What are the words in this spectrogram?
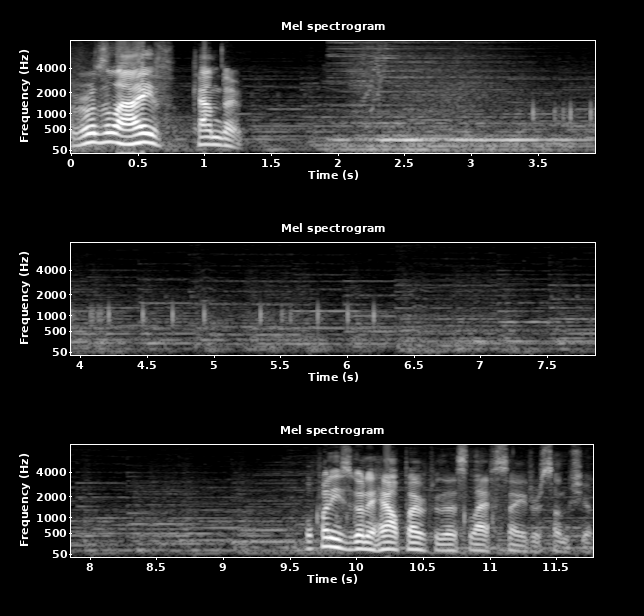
Everyone's alive. Calm down. Hoping he's going to help out with this left side or some shit.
